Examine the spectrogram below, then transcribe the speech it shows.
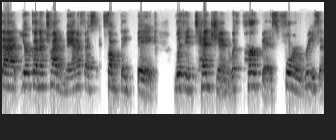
that you're going to try to manifest something big with intention, with purpose, for a reason,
